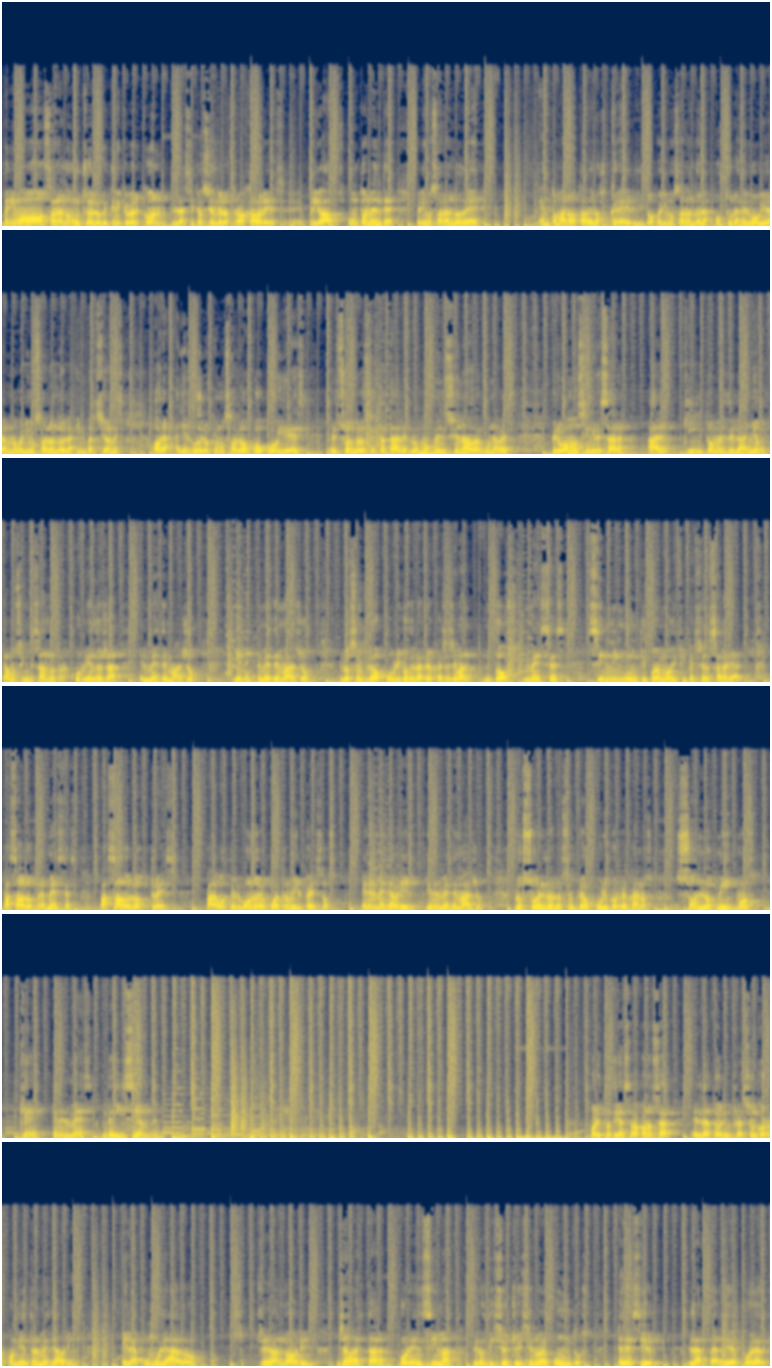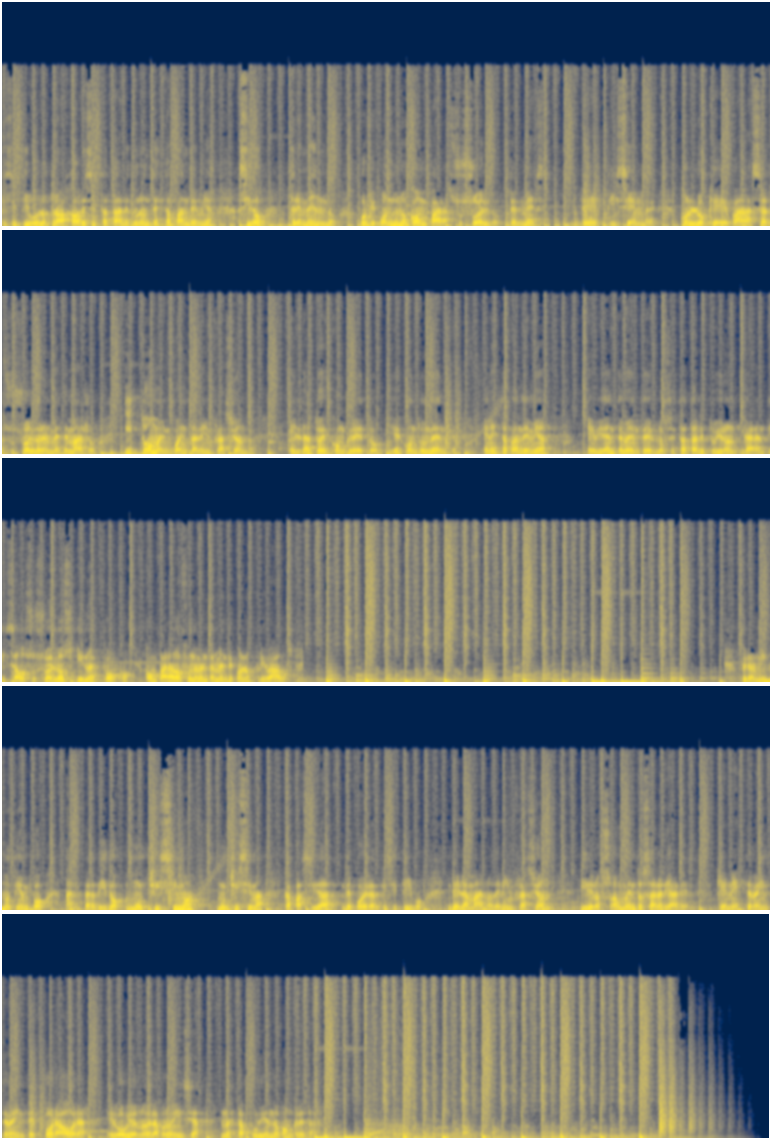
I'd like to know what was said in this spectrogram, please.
Venimos hablando mucho de lo que tiene que ver con la situación de los trabajadores eh, privados. Puntualmente venimos hablando de en tomar nota de los créditos, venimos hablando de las posturas del gobierno, venimos hablando de las inversiones. Ahora, hay algo de lo que hemos hablado poco y es el sueldo de los estatales, lo hemos mencionado alguna vez, pero vamos a ingresar al quinto mes del año, estamos ingresando, transcurriendo ya el mes de mayo, y en este mes de mayo los empleados públicos de La Rioja ya llevan dos meses sin ningún tipo de modificación salarial. Pasados los tres meses, pasados los tres pagos del bono de 4 mil pesos, en el mes de abril y en el mes de mayo, los sueldos de los empleados públicos riojanos son los mismos que en el mes de diciembre. Por estos días se va a conocer el dato de la inflación correspondiente al mes de abril. El acumulado, llegando a abril, ya va a estar por encima de los 18-19 puntos. Es decir, la pérdida de poder adquisitivo de los trabajadores estatales durante esta pandemia ha sido tremendo, porque cuando uno compara su sueldo del mes de diciembre con lo que va a ser su sueldo en el mes de mayo y toma en cuenta la inflación, el dato es concreto y es contundente. En esta pandemia Evidentemente, los estatales tuvieron garantizados sus sueldos y no es poco, comparado fundamentalmente con los privados. Pero al mismo tiempo han perdido muchísima, muchísima capacidad de poder adquisitivo, de la mano de la inflación y de los aumentos salariales que en este 2020 por ahora el gobierno de la provincia no está pudiendo concretar.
